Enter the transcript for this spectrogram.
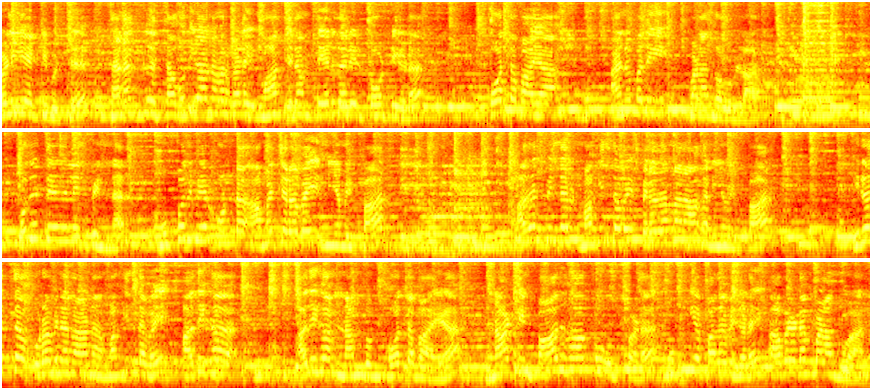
வெளியேற்றிவிட்டு தனக்கு தகுதியானவர்களை மாத்திரம் தேர்தலில் போட்டியிட கோத்தபாயா அனுமதி வழங்க உள்ளார் பொது தேர்தலின் பின்னர் முப்பது பேர் கொண்ட அமைச்சரவை நியமிப்பார். அதன் பின்னர் மகிந்தவை பிரதமராக நியமிப்பார். இரத்த உறவினரான மகிந்தவை அதிக அதிகம் நம்பும் கோத்தபாய நாட்டின் பாதுகாப்பு உட்பட முக்கிய பதவிகளை அவரிடம் வழங்குவார்.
